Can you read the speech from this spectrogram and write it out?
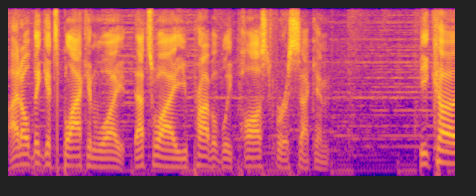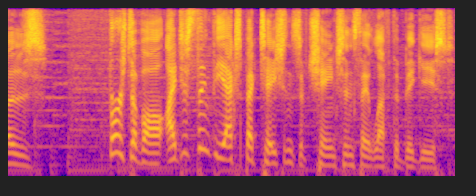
I don't think it's black and white. That's why you probably paused for a second. Because, first of all, I just think the expectations have changed since they left the Big East.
